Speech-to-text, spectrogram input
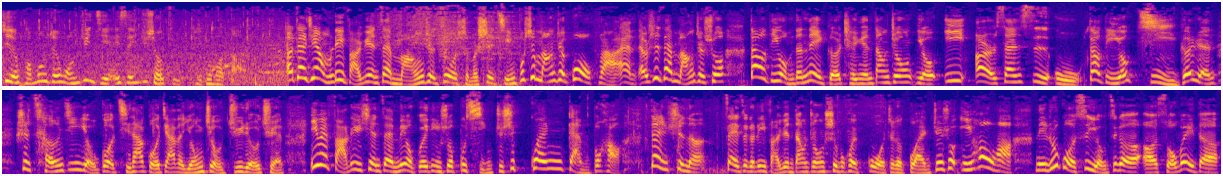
记者黄梦珍、王俊杰，SNG 小组台中报道。而在今天我们立法院在忙着做什么事情？不是忙着过法案，而是在忙着说，到底我们的内阁成员当中有一二三四五，到底有几个人是曾经有过其他国家的永久居留权？因为法律现在没有规定说不行，只是观感不好。但是呢，在这个立法院当中，是不是会过这个关？就是说以后哈，你如果是有这个呃所谓的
